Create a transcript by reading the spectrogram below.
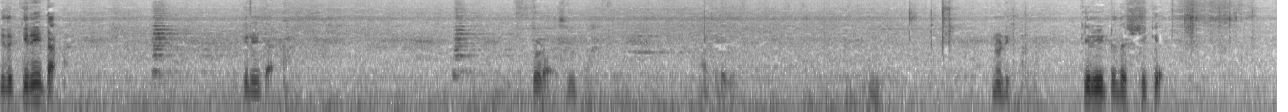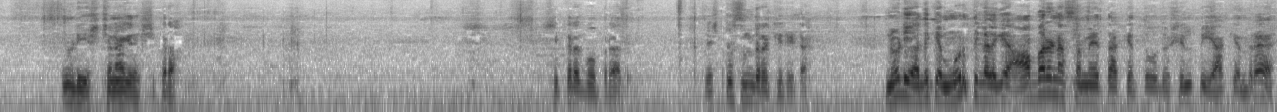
ಇದು ಕಿರೀಟ. ಕಿರೀಟ. ಸ್ವಲ್ಪ. ನೋಡಿ, ಕಿರೀಟದ ಶಿಖೆ. ನೋಡಿ ಎಷ್ಟು ಚೆನ್ನಾಗಿದೆ ಶಿಖರ. ಶಿಖರ ಗೋಪುರ ಅದು. ಎಷ್ಟು ಸುಂದರ ಕಿರೀಟ. ನೋಡಿ, ಅದಕ್ಕೆ ಮೂರ್ತಿಗಳಿಗೆ ಆಭರಣ ಸಮೇತ ಕೆತ್ತುವುದು ಶಿಲ್ಪಿ ಯಾಕೆಂದ್ರೆ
